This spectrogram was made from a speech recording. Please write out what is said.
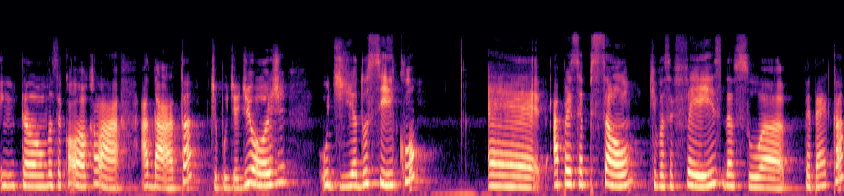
Então você coloca lá a data, tipo o dia de hoje, o dia do ciclo, é, a percepção que você fez da sua pepeca.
